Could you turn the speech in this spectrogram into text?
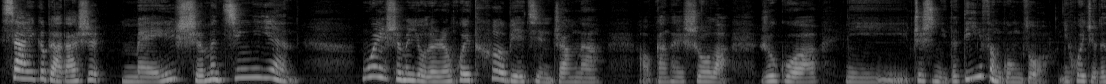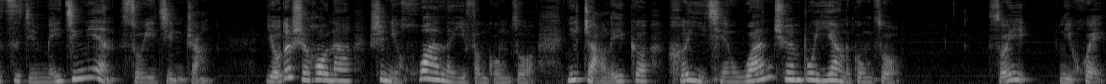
下一个表达是没什么经验。为什么有的人会特别紧张呢？我刚才说了，如果你这是你的第一份工作，你会觉得自己没经验，所以紧张。有的时候呢，是你换了一份工作，你找了一个和以前完全不一样的工作，所以你会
